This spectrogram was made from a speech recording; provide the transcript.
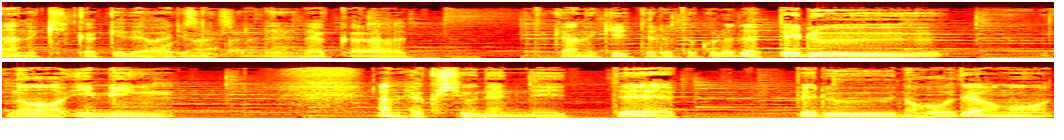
あのきっかけではありますよね。だからあの聞いてるところでペルーの移民あの100周年に行ってペルーの方ではもう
